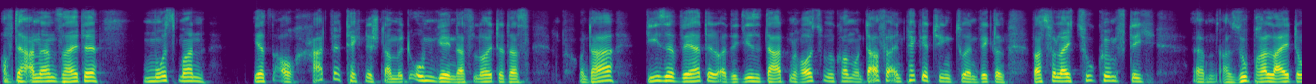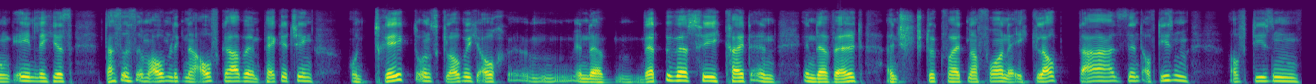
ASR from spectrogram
Auf der anderen Seite muss man jetzt auch hardwaretechnisch damit umgehen, dass Leute das und da diese Werte oder diese Daten rauszubekommen und dafür ein Packaging zu entwickeln, was vielleicht zukünftig ähm, also Supraleitung ähnliches, das ist im Augenblick eine Aufgabe im Packaging und trägt uns, glaube ich, auch ähm, in der Wettbewerbsfähigkeit in, in der Welt ein Stück weit nach vorne. Ich glaube, da sind auf diesem, auf diesem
